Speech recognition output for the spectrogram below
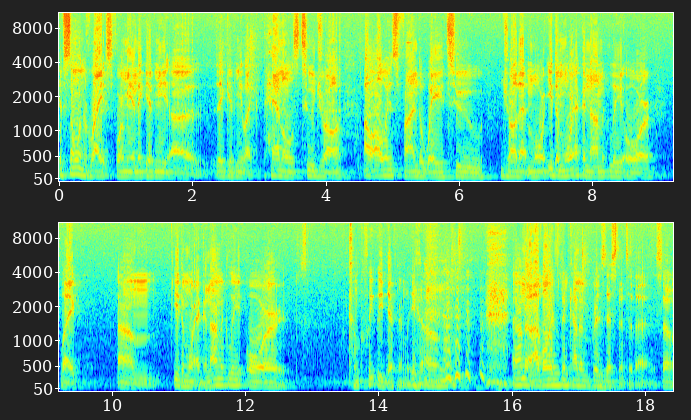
if someone writes for me and they give me uh they give me like panels to draw, I'll always find a way to draw that more either more economically or like um, either more economically or completely differently. Um, I don't know. I've always been kind of resistant to that. So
